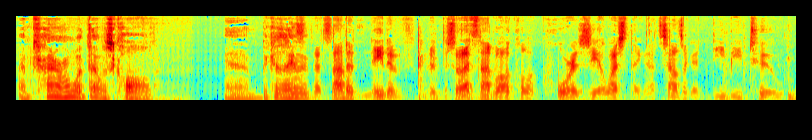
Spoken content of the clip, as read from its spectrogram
I'm trying to remember what that was called uh, because I That's not a native, so that's not what I'll call a core z/OS thing. That sounds like a DB2.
